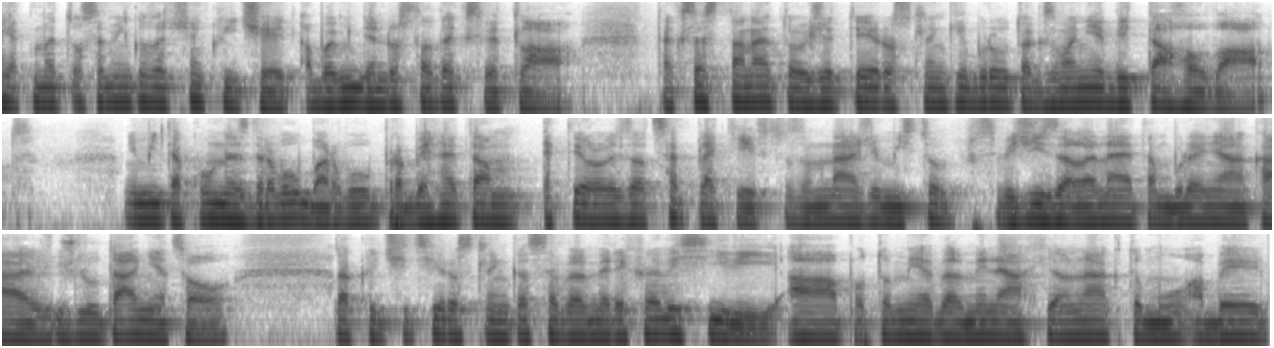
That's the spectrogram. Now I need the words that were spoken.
jakmile to semínko začne klíčit a bude mít nedostatek světla, tak se stane to, že ty rostlinky budou takzvaně vytahovat mít takovou nezdravou barvu, proběhne tam etiolizace pletiv, to znamená, že místo svěží zelené tam bude nějaká žlutá něco. Ta klíčící rostlinka se velmi rychle vysílí a potom je velmi náchylná k tomu, aby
